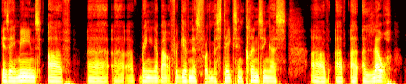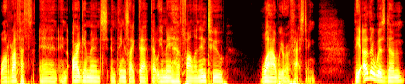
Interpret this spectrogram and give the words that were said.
is a means of, uh, uh, bringing about forgiveness for the mistakes and cleansing us of, of uh, a law rafath and, and arguments and things like that that we may have fallen into while we were fasting. The other wisdom,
